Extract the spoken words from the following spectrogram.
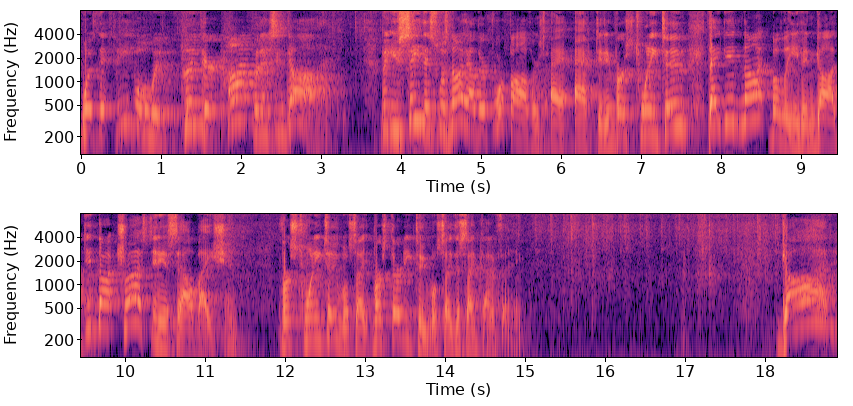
was that people would put their confidence in God. But you see, this was not how their forefathers acted. In verse 22, they did not believe in God, did not trust in His salvation. Verse 22 will say, verse 32 will say the same kind of thing. God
